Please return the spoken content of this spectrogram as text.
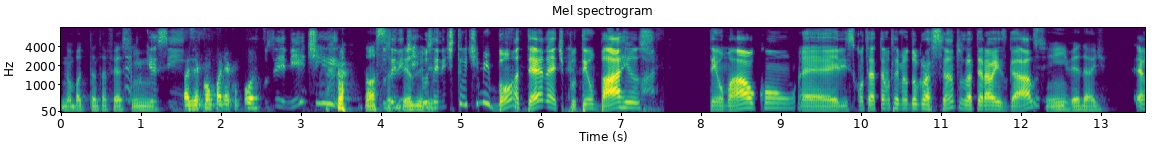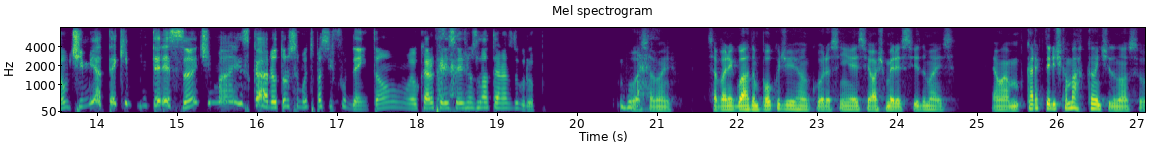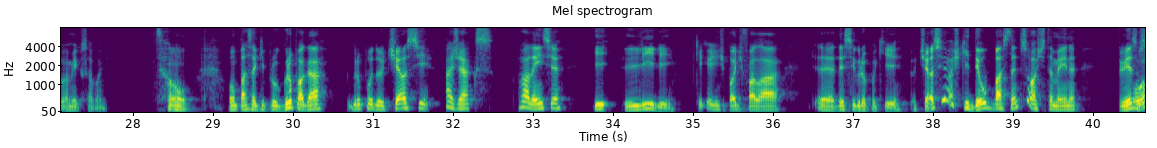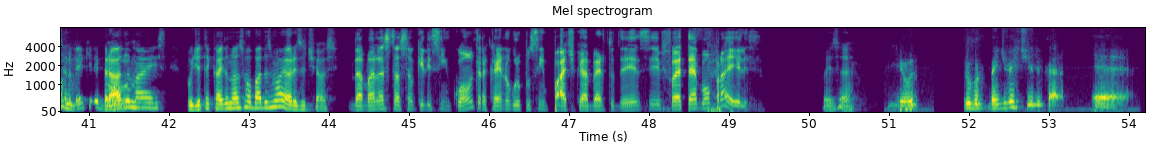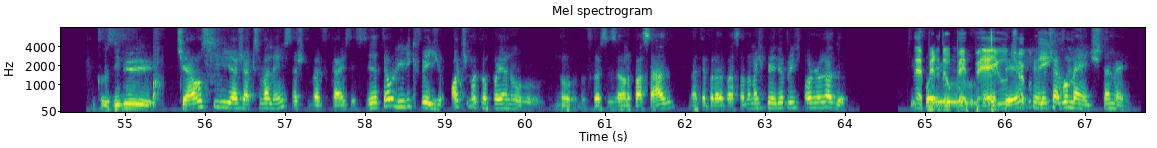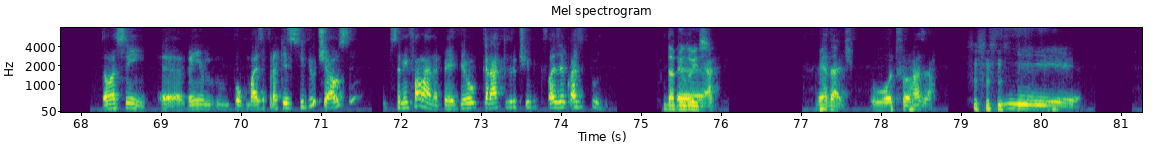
Não boto tanta fé É, assim. porque assim, Fazer companhia com o Porto. o Zenit, Nossa, o Zenit, o. Zenit tem um time bom até, né? Tipo, tem o Barrios, tem o Malcolm, é, eles contrataram também o Douglas Santos, lateral ex-galo. Sim, verdade. É um time até que interessante, mas, cara, eu torço muito pra se fuder. Então eu quero que eles sejam os lanternas do grupo. Boa, Savani. Savani guarda um pouco de rancor, assim, esse eu acho merecido, mas é uma característica marcante do nosso amigo Savani. Então, vamos passar aqui pro grupo H, grupo do Chelsea, Ajax, Valência e Lille. O que, que a gente pode falar eh, desse grupo aqui? O Chelsea eu acho que deu bastante sorte também, né? Mesmo Oh. sendo bem equilibrado, Oh. mas podia ter caído nas roubadas maiores o Chelsea. Da mais na situação que ele se encontra, cair num grupo simpático e aberto desse, foi até bom pra eles. Pois é. E outro grupo bem divertido, cara. É, inclusive, Chelsea e Ajax Valência, acho que vai ficar esse. Até o Lille que fez ótima campanha no, no, no francesão ano passado, na temporada passada, mas perdeu o principal jogador. que É, foi perdeu o Pepe e o Thiago perdeu Mendes, o Thiago né? Mendes também. Então, assim, é, vem um pouco mais enfraquecido e o Chelsea, não precisa nem falar, né? Perdeu o craque do time que fazia quase tudo. Davi É, Luiz. a- Verdade. O outro foi o Hazard. e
